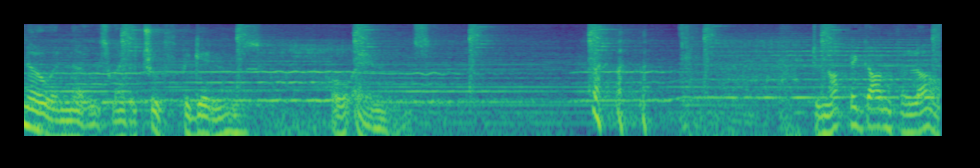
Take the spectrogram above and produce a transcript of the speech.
No one knows where the truth begins or ends. Do not be gone for long.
